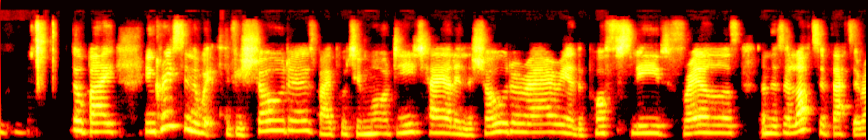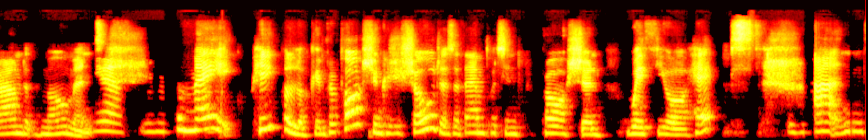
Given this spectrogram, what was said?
Mm-hmm. So, by increasing the width of your shoulders, by putting more detail in the shoulder area, the puff sleeves, frills, and there's a lot of that around at the moment, yeah. Mm-hmm. to make people look in proportion because your shoulders are then put in proportion with your hips. Mm-hmm. And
